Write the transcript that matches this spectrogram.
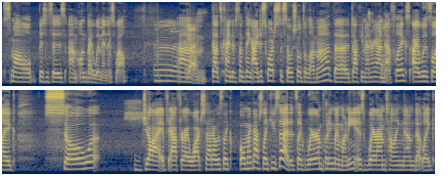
small businesses um, owned by women as well. Mm, um, yes. That's kind of something. I just watched The Social Dilemma, the documentary on Netflix. I was like so jived after I watched that. I was like, oh my gosh, like you said, it's like where I'm putting my money is where I'm telling them that, like,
